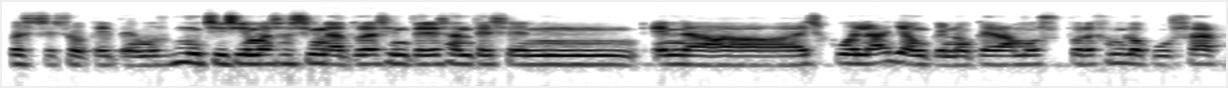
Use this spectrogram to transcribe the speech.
Pues eso, que tenemos muchísimas asignaturas interesantes en, la escuela y aunque no queramos, por ejemplo, cursar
